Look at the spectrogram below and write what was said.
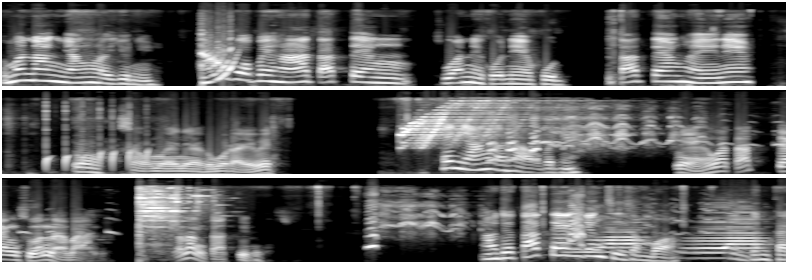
ะมานั่งหยังอะไรอยู่นี่กูบ่ไปหาตัดแต่งสวนให้คนแหน่พุ่น ตัดแต่งให้แหน่โอ้เศร้าเมื่อยเนี่ยก็บ่ได้เว้ยเฮ็ดหยังล่ะเฒ่าบัดนี้เนี่ยเขาว่าตัดแจ้งสวนหน้าบ้านกำลังตัดอยู่นี่เอาจะตัดแต่งจังสิสำบ่ถึงกันไกล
